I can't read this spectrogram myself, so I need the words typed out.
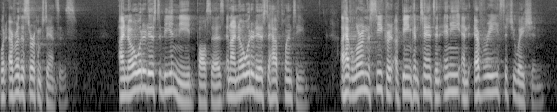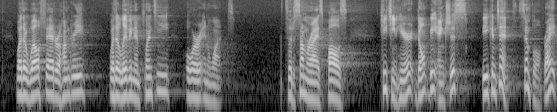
whatever the circumstances. I know what it is to be in need, Paul says, and I know what it is to have plenty. I have learned the secret of being content in any and every situation, whether well fed or hungry, whether living in plenty or in want. So, to summarize Paul's teaching here, don't be anxious, be content. Simple, right?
